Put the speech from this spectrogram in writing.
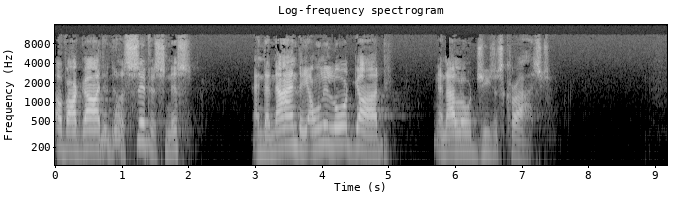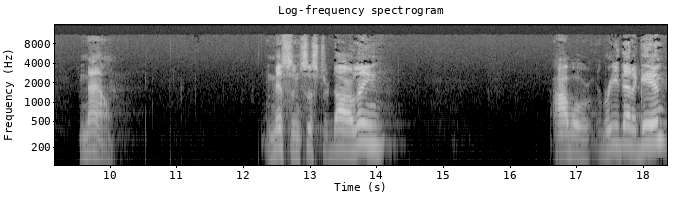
of our God into lasciviousness and denying the only Lord God and our Lord Jesus Christ. Now, Miss and Sister Darlene, I will read that again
